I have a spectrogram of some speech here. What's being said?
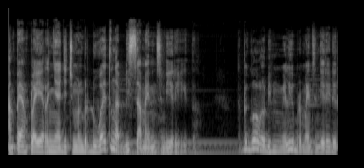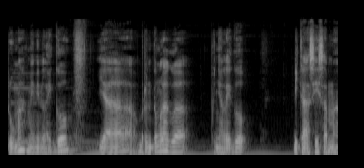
Sampai yang playernya aja cuman berdua itu nggak bisa mainin sendiri gitu tapi gue lebih memilih bermain sendiri di rumah mainin Lego. Ya beruntunglah gue punya Lego dikasih sama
